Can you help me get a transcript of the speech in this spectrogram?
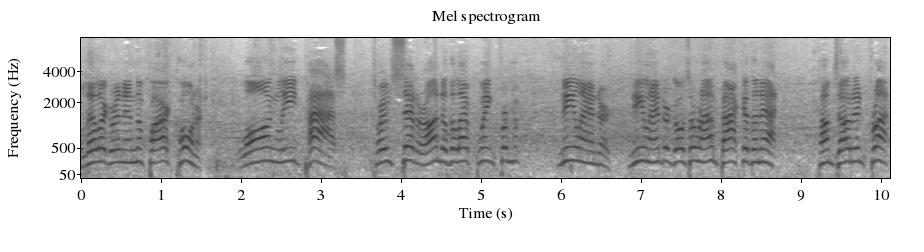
Liljegren in the far corner. Long lead pass through center onto the left wing for Nylander. Nylander goes around back of the net. Comes out in front.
